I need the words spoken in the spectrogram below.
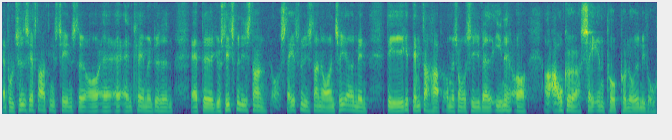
af politiets efterretningstjeneste og af, af anklagemyndigheden, at øh, justitsministeren og statsministeren er orienteret, men det er ikke dem, der har, om jeg så må sige, været inde og, og afgøre sagen på, på noget niveau.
